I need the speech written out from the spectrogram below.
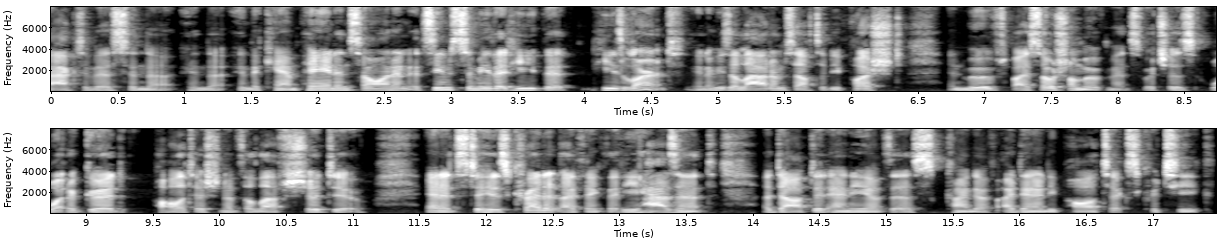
activists in the in the in the campaign and so on. And it seems to me that he that he's learned. You know, he's allowed himself to be pushed and moved by social movements, which is what a good politician of the left should do. And it's to his credit, I think, that he hasn't adopted any of this kind of identity politics critique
